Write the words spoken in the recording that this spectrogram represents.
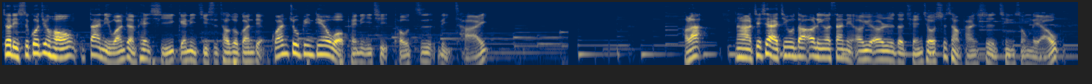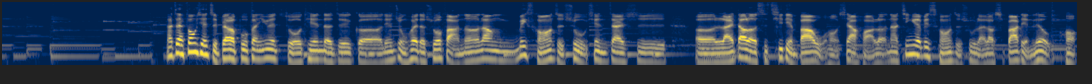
这里是郭俊宏，带你玩转配息，给你及时操作观点，关注并订阅我，陪你一起投资理财。好了，那接下来进入到二零二三年二月二日的全球市场盘势轻松聊。那在风险指标的部分，因为昨天的这个联准会的说法呢，让 VIX 恐慌指数现在是呃来到了十七点八五哈，下滑了。那今月 VIX 恐慌指数来到十八点六五哈，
